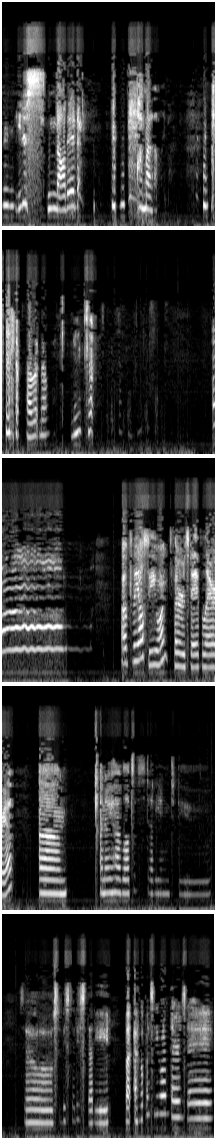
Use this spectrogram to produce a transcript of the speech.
You just nodded on my lollipop. You can't have it now. No, you can't. Um. Hopefully, I'll see you on Thursday, Valeria. Um, I know you have lots of studying to do, so study, study, study. But I hope I see you on Thursday.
